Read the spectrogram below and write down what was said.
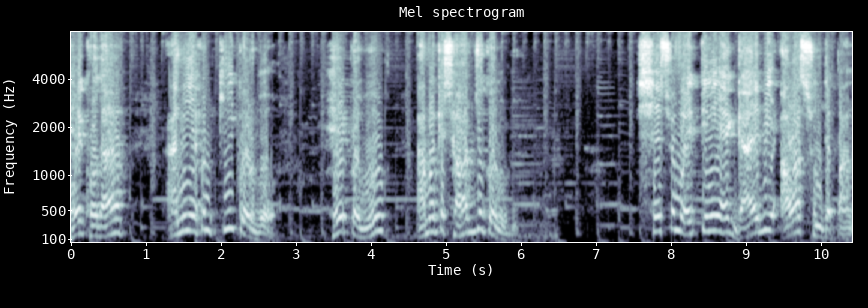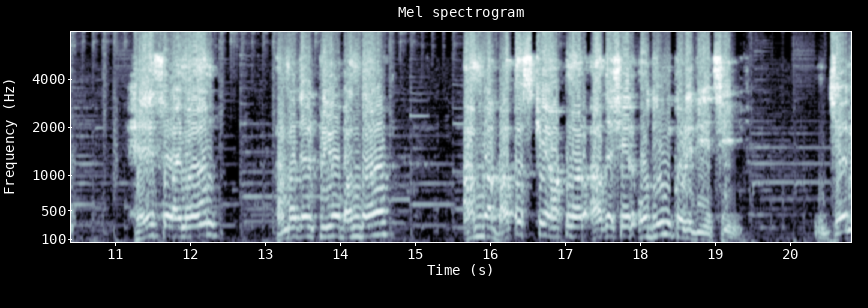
হে খোদা, আমি এখন কি করব? হে প্রভু, আমাকে সাহায্য করুন। সে সময় তিনি এক গায়েবী আওয়াজ শুনতে পান। হে সোলাইমান, আমাদের প্রিয় বান্দা, আমরা বাতাসকে আপনার আদেশের অধীন করে দিয়েছি। যেন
